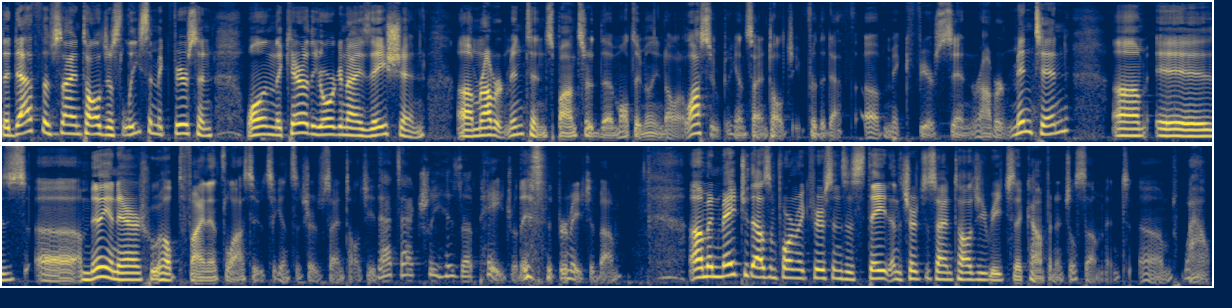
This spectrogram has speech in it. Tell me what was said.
The death of Scientologist Lisa McPherson while in the care of the organization, um, Robert Minton sponsored the multi million dollar lawsuit against Scientology for the death of McPherson. Robert Minton um, is uh, a millionaire who helped finance lawsuits against the Church of Scientology. That's actually his uh, page where there's information about him. Um, in May 2004, McPherson's estate and the Church of Scientology reached a confidential settlement. Um, wow.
